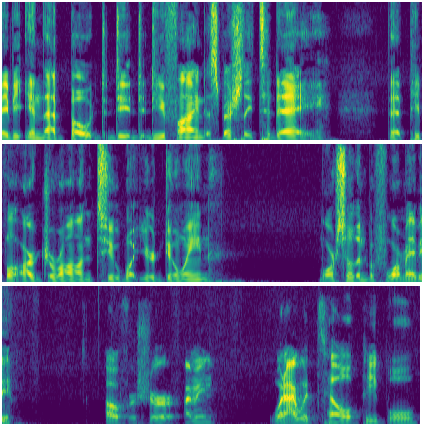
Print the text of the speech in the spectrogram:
maybe in that boat? Do do you find, especially today, that people are drawn to what you're doing more so than before? Maybe. Oh, for sure. I mean, when I would tell people,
